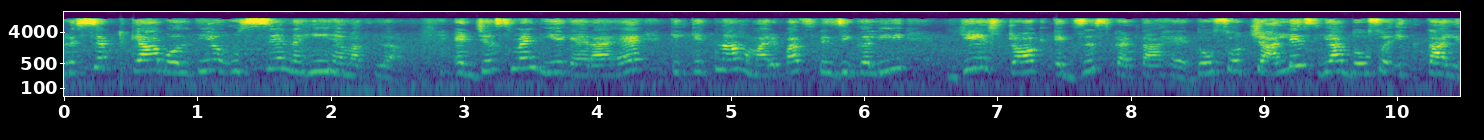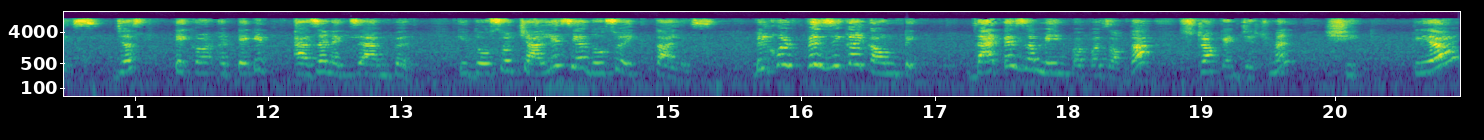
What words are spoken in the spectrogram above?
रिसिप्ट क्या बोलती है, उससे नहीं है मतलब। एडजस्टमेंट ये कह रहा है कि कितना हमारे पास फिजिकली ये स्टॉक एग्जिस्ट करता है। 240 या 241 just take it as an example कि 240 या 241 बिल्कुल physical counting that is the main purpose of the stock adjustment sheet clear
